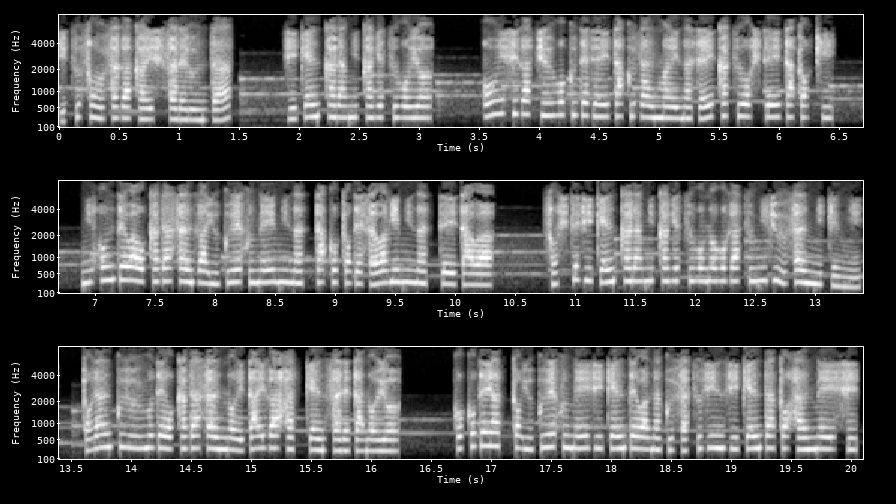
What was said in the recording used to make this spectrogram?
いつ捜査が開始されるんだ？事件から2ヶ月後よ。大石が中国で贅沢三昧な生活をしていた時、日本では岡田さんが行方不明になったことで騒ぎになっていたわ。そして事件から2ヶ月後の5月23日に、トランクルームで岡田さんの遺体が発見されたのよ。ここでやっと行方不明事件ではなく殺人事件だと判明し、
